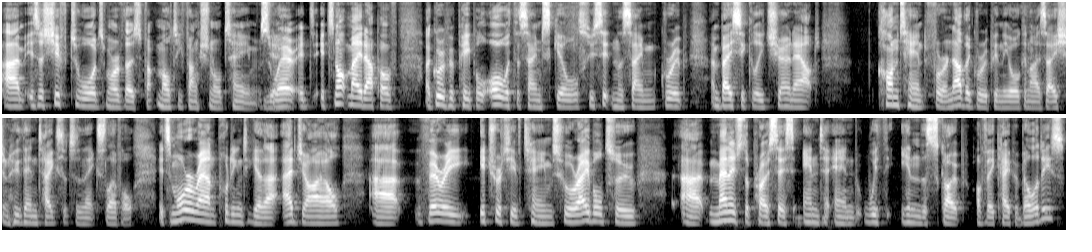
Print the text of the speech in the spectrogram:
um, is a shift towards more of those fu- multifunctional teams yeah. where it, it's not made up of a group of people all with the same skills who sit in the same group and basically churn out content for another group in the organization who then takes it to the next level. It's more around putting together agile, uh, very iterative teams who are able to uh, manage the process end to end within the scope of their capabilities.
